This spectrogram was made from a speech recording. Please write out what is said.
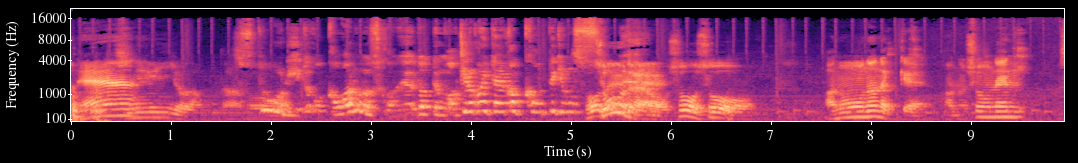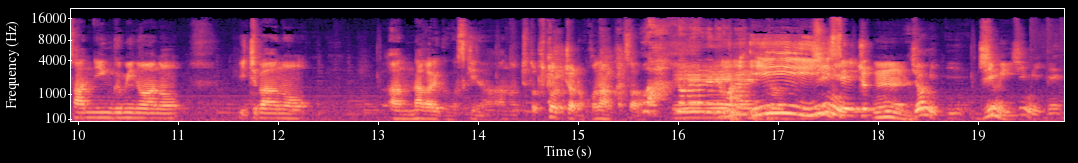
1ね。年以上だもんな。ストーリーとか変わるんですかね？だってもう明らかに体格変わってきますそうだよ。そうそう。あの、なんだっけ、あの、少年3人組のあの、一番あの、あの、流れ君が好きな、あの、ちょっと太っちょの子なんかさう、わ、えー名前が出てこないいい、い成長。うん。ジョミ、ジミジミね。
